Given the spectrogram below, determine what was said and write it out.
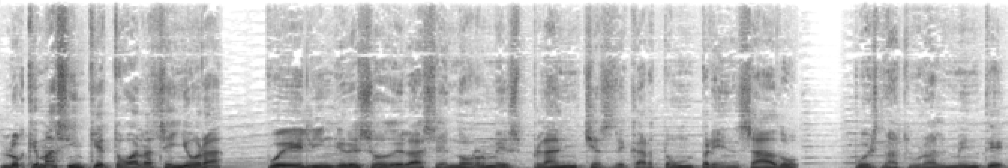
Lo que más inquietó a la señora fue el ingreso de las enormes planchas de cartón prensado, pues naturalmente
